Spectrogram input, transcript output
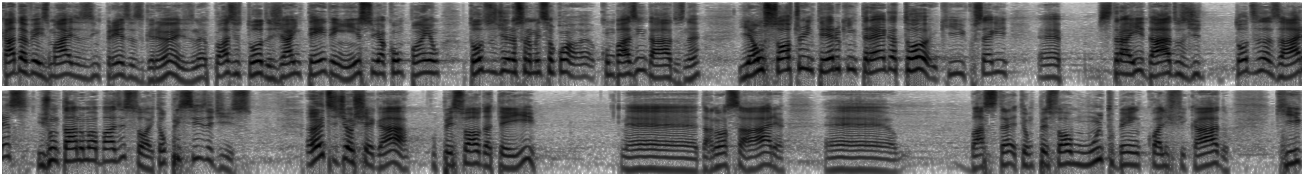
Cada vez mais as empresas grandes, né, quase todas, já entendem isso e acompanham todos os direcionamentos são com, com base em dados. Né? E é um software inteiro que entrega, to, que consegue é, extrair dados de todas as áreas e juntar numa base só. Então precisa disso. Antes de eu chegar, o pessoal da TI, é, da nossa área, é, bastante, tem um pessoal muito bem qualificado que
